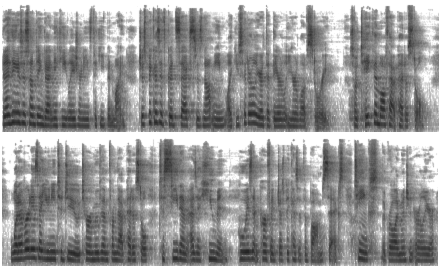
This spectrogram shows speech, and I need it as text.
And I think this is something that Nikki Glaser needs to keep in mind. Just because it's good sex does not mean, like you said earlier, that they're your love story. So take them off that pedestal whatever it is that you need to do to remove them from that pedestal to see them as a human who isn't perfect just because of the bomb sex. Tinks, the girl I mentioned earlier,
